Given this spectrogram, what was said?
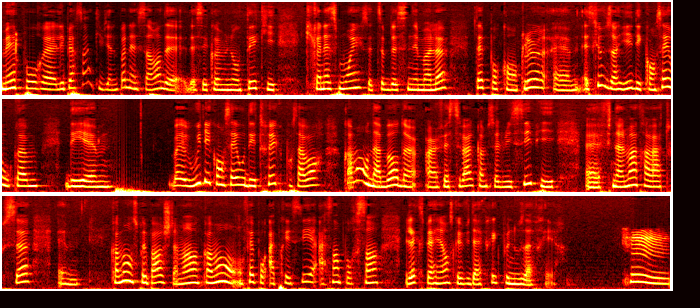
mais pour les personnes qui viennent pas nécessairement de, de ces communautés, qui, qui connaissent moins ce type de cinéma-là, peut-être pour conclure, est-ce que vous auriez des conseils ou comme des ben, oui, des conseils ou des trucs pour savoir comment on aborde un, festival comme celui-ci, puis euh, finalement, à travers tout ça, euh, comment on se prépare justement, comment on fait pour apprécier à 100% l'expérience que Vue d'Afrique peut nous offrir? Hmm.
